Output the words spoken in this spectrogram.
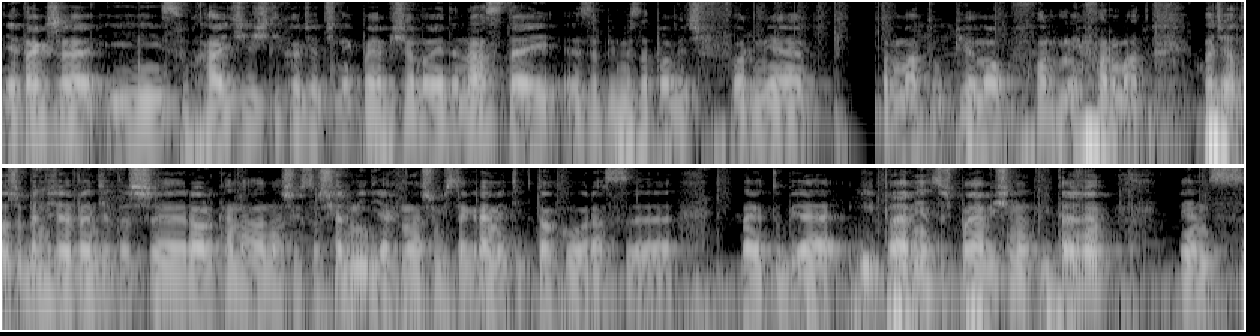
Ja także i słuchajcie, jeśli chodzi o odcinek, pojawi się on o 11. e, Zrobimy zapowiedź w formie formatu piono, w formie formatu. Chodzi o to, że będzie, będzie też e, rolka na naszych social mediach, na naszym Instagramie, TikToku oraz e, na YouTubie i pewnie coś pojawi się na Twitterze. Więc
